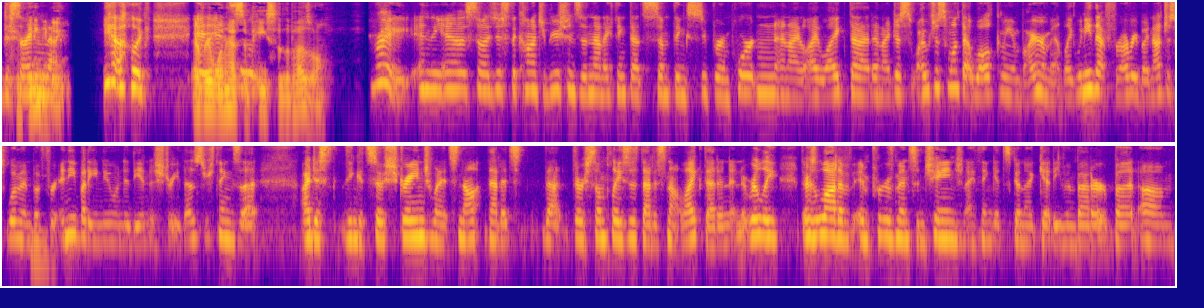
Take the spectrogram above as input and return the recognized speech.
deciding Community. that. Yeah like everyone has so, a piece of the puzzle Right. And you know, so just the contributions in that, I think that's something super important. And I, I like that. And I just, I just want that welcoming environment. Like we need that for everybody, not just women, but mm. for anybody new into the industry. Those are things that I just think it's so strange when it's not that it's that there's some places that it's not like that. And, and it really, there's a lot of improvements and change. And I think it's going to get even better. But um,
